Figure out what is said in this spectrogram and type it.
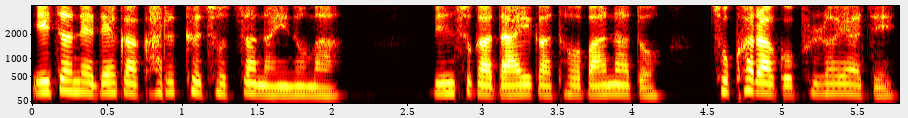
예전에 내가 가르쳐 줬잖아 이놈아. 민수가 나이가 더 많아도 조카라고 불러야지.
